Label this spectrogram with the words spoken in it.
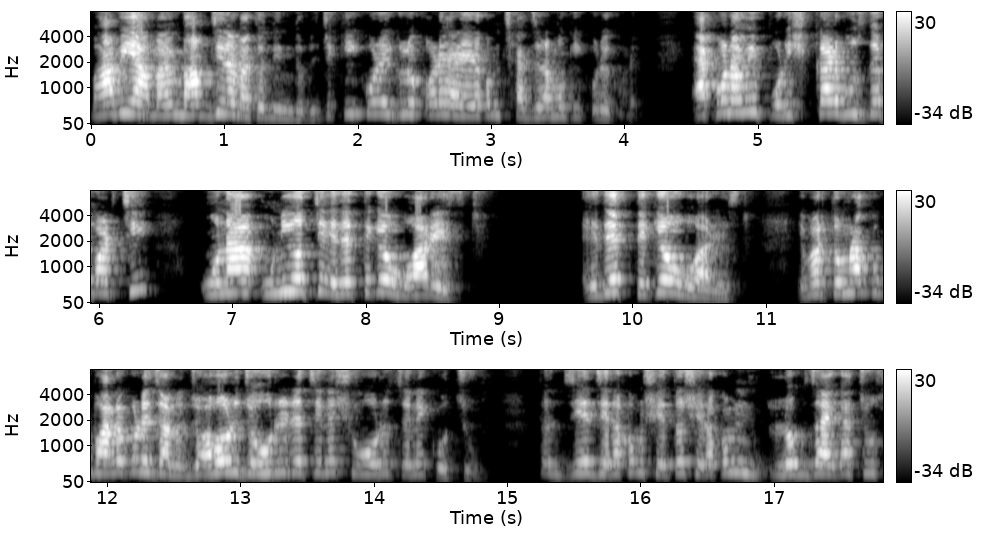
ভাবি, আম- ভাবছিলাম এতদিন ধরে যে কি করে এগুলো করে আর এরকম ছ্যাজরামো কি করে করে। এখন আমি পরিষ্কার বুঝতে পারছি, ওনা, উনি হচ্ছে এদের থেকে ওয়ারেস্ট এদের থেকেও ওয়ারেস্ট এবার তোমরা খুব ভালো করে জানো, জহর জহুরিরে চেনে, শুয়োর চেনে কচু। তো যে যেরকম সে তো সেরকম লোক জায়গা চুজ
